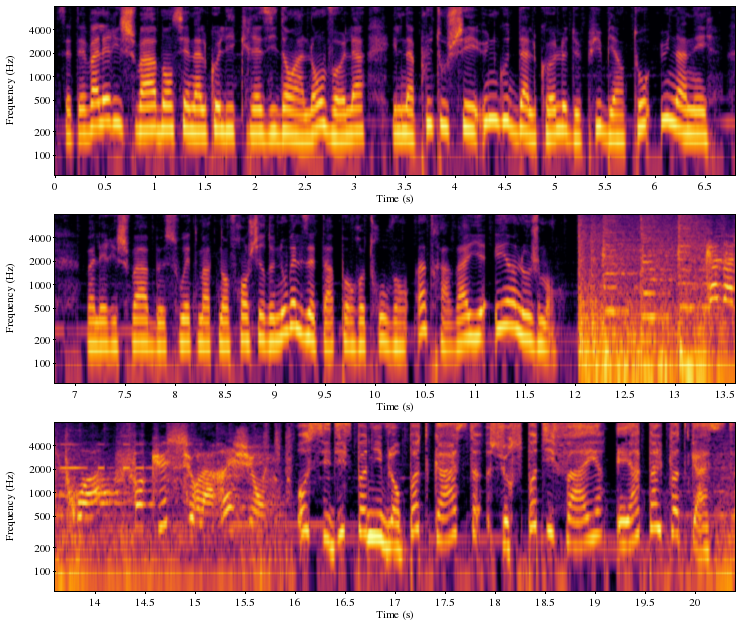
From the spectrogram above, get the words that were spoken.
C'était Valérie Schwab, ancien alcoolique résident à l'Envol. Il n'a plus touché une goutte d'alcool depuis bientôt une année. Valérie Schwab souhaite maintenant franchir de nouvelles étapes en retrouvant un travail et un logement. Canal 3, focus sur la région. Aussi disponible en podcast sur Spotify et Apple Podcast.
